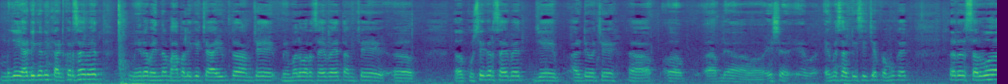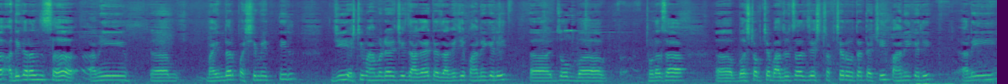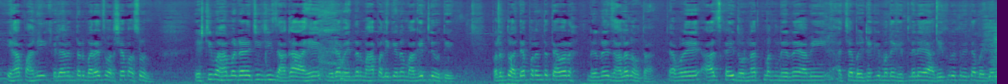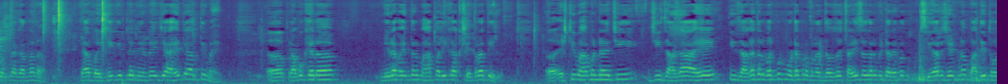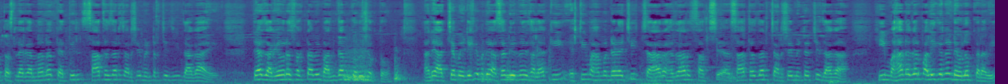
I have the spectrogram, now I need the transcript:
म्हणजे या ठिकाणी काटकर साहेब आहेत मीरा भाईंदर महापालिकेचे आयुक्त आमचे भीमलवार साहेब आहेत आमचे कुसेकर साहेब आहेत जे आर टी ओचे आपल्या S M S R T सीचे प्रमुख आहेत. तर सर्व अधिकाऱ्यांसह आम्ही भाईंदर पश्चिमेतील जी एस टी महामंडळाची जागा आहे त्या जागेची पाहणी केली. जो ब थोडासा बस स्टॉपच्या बाजूचं जे स्ट्रक्चर होतं त्याची पाहणी केली. आणि ह्या पाहणी केल्यानंतर बऱ्याच वर्षापासून एस टी महामंडळाची जी जागा आहे मीरा भाईंदर महापालिकेनं मागितली होती. परंतु अद्यापपर्यंत त्यावर निर्णय झाला नव्हता. त्यामुळे आज काही धोरणात्मक निर्णय आम्ही आजच्या बैठकीमध्ये घेतलेले आहे. अधिकृतरित्या बैठक असल्याकारणानं ह्या बैठकीतले निर्णय जे आहेत ते अंतिम आहेत. प्रामुख्यानं मीरा भाईंदर महापालिका क्षेत्रातील एस टी महामंडळाची जी जागा आहे ती जागा तर भरपूर मोठ्या प्रमाणात जवळजवळ चाळीस हजार मीटर आहे पण सी आर शेडनं बाधित होत असल्याकारणानं त्यातील सात हजार चारशे मीटरची जी जागा आहे त्या जागेवरच फक्त आम्ही बांधकाम करू शकतो. आणि आजच्या बैठकीमध्ये असा निर्णय झाला की एस टी महामंडळाची चार हजार सातशे सात हजार चारशे मीटरची जागा ही महानगरपालिकेनं डेव्हलप करावी.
